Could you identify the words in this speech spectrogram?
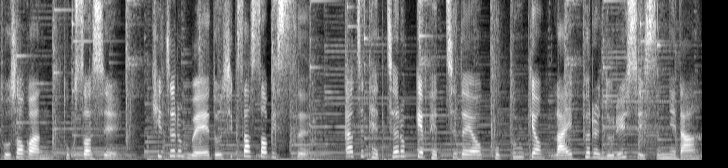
도서관, 독서실, 키즈룸 외에도 식사 서비스까지 대체롭게 배치되어 고품격 라이프를 누릴 수 있습니다.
